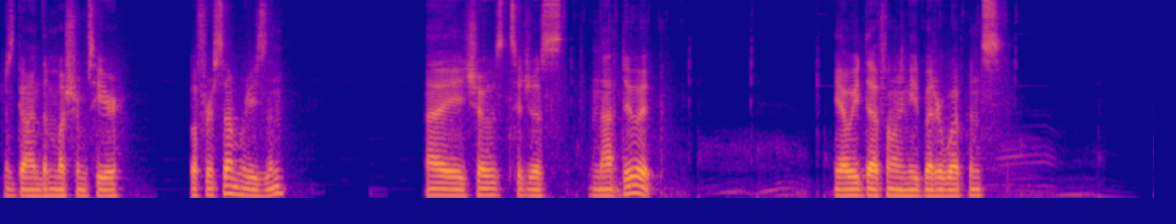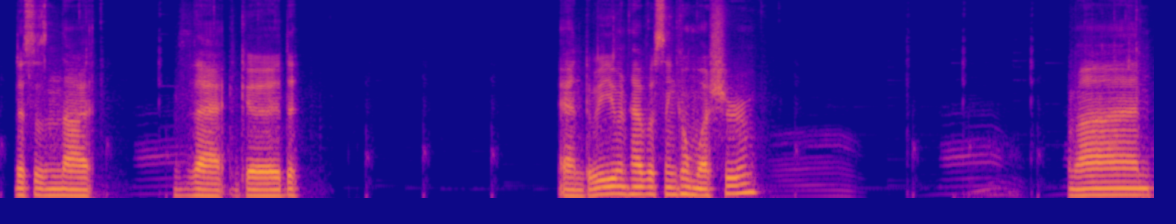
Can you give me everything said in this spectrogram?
just gotten the mushrooms here, but for some reason, I chose to just not do it. Yeah, we definitely need better weapons. This is not that good. And do we even have a single mushroom? Come on.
